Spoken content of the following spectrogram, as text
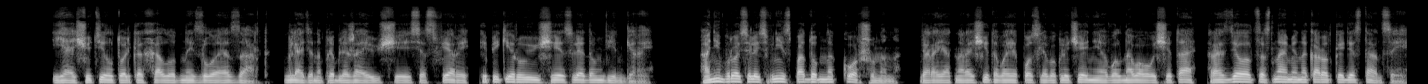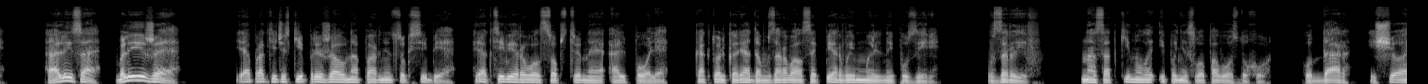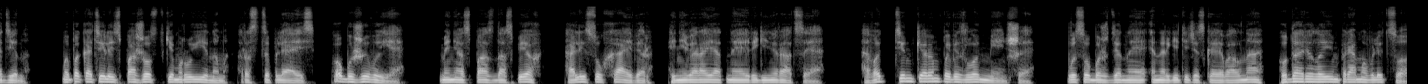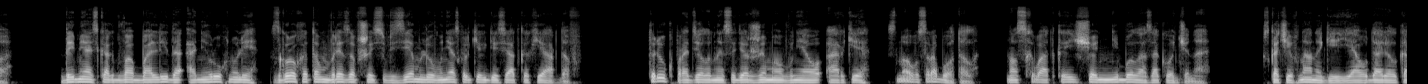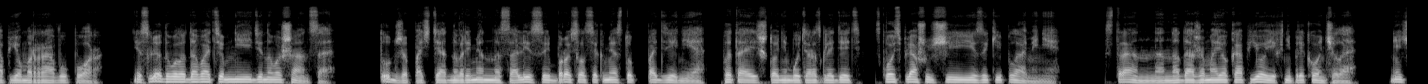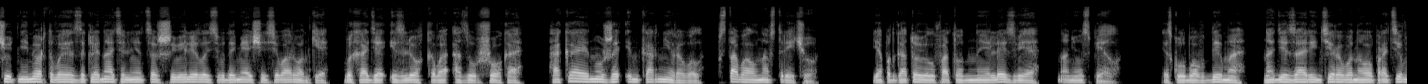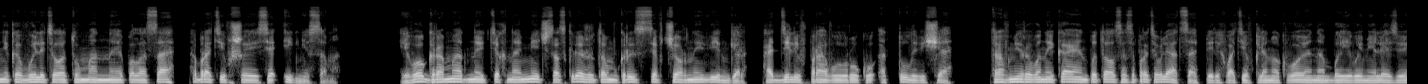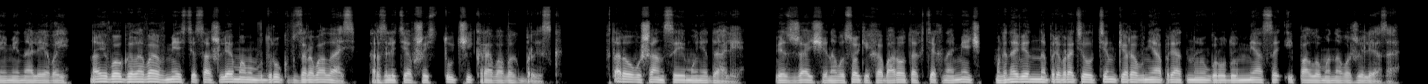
Я ощутил только холодный злой азарт, глядя на приближающиеся сферы и пикирующие следом вингеры. Они бросились вниз подобно коршунам, вероятно, рассчитывая после выключения волнового щита разделаться с нами на короткой дистанции. «Алиса, ближе!» Я практически прижал напарницу к себе и активировал собственное альполе, как только рядом взорвался первый мыльный пузырь. Взрыв. Нас откинуло и понесло по воздуху. Удар, еще один. Мы покатились по жестким руинам, расцепляясь, оба живые. Меня спас доспех, Алису Хайвер и невероятная регенерация. А вот Тинкерам повезло меньше. Высвобожденная энергетическая волна ударила им прямо в лицо. Дымясь, как два болида, они рухнули, с грохотом врезавшись в землю в нескольких десятках ярдов. Трюк, проделанный содержимым в неоарке, снова сработал, но схватка еще не была закончена. Вскочив на ноги, я ударил копьем Ра в упор. Не следовало давать им ни единого шанса. Тут же почти одновременно с Алисой бросился к месту падения, пытаясь что-нибудь разглядеть сквозь пляшущие языки пламени. Странно, но даже мое копье их не прикончило. Ничуть не мертвая заклинательница шевелилась в дымящейся воронке, выходя из легкого азуршока, а Каин уже инкарнировал, вставал навстречу. Я подготовил фотонные лезвия, но не успел. Из клубов дыма на дезориентированного противника вылетела туманная полоса, обратившаяся Игнисом. Его громадный техномеч со скрежетом вгрызся в черный вингер, отделив правую руку от туловища. Травмированный Каин пытался сопротивляться, перехватив клинок воина боевыми лезвиями на левой, но его голова вместе со шлемом вдруг взорвалась, разлетевшись тучей кровавых брызг. Второго шанса ему не дали. Визжащий на высоких оборотах техномеч мгновенно превратил Тинкера в неопрятную груду мяса и поломанного железа.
